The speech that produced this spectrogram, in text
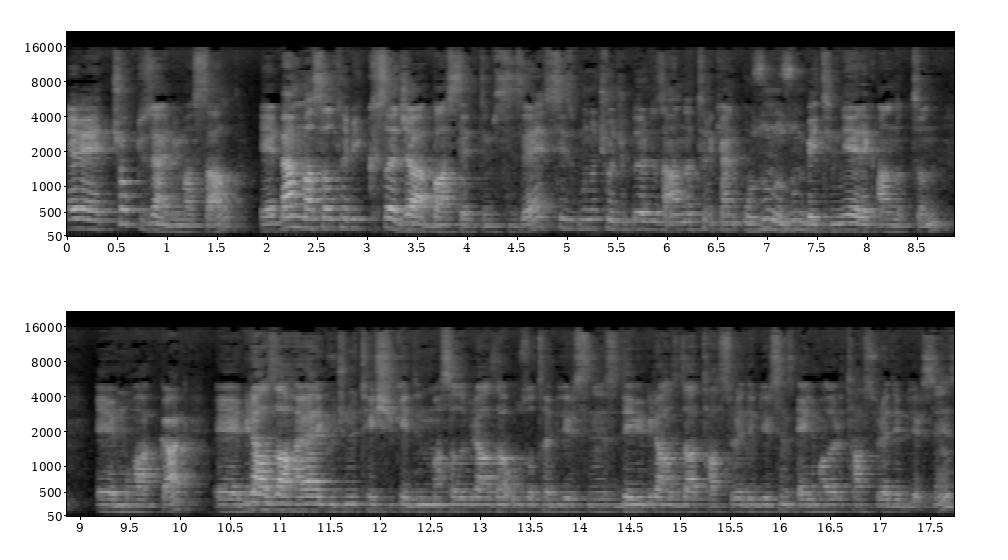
Evet, çok güzel bir masal. E, ben masalı tabii kısaca bahsettim size. Siz bunu çocuklarınıza anlatırken uzun uzun betimleyerek anlatın e, muhakkak. E, biraz daha hayal gücünü teşvik edin, masalı biraz daha uzatabilirsiniz, devi biraz daha tasvir edebilirsiniz, elmaları tasvir edebilirsiniz.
